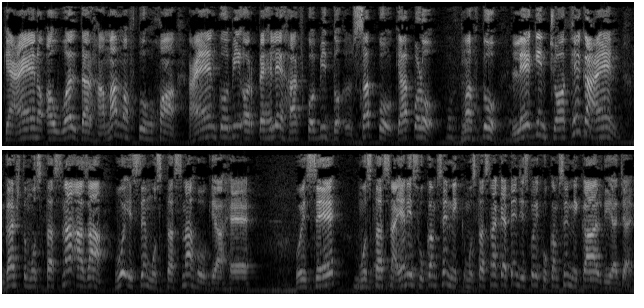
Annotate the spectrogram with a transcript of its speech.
کہ عین اول درہمہ مفتوح خواہ عین کو بھی اور پہلے حرف کو بھی سب کو کیا پڑھو؟ مفتوح۔ لیکن چوتھے کا عین گشت مستثنا ازاں وہ اس سے مستثنا ہو گیا ہے۔ وہ اس سے مستثنا یعنی اس حکم سے مستثنا کہتے ہیں جس کو ایک حکم سے نکال دیا جائے۔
